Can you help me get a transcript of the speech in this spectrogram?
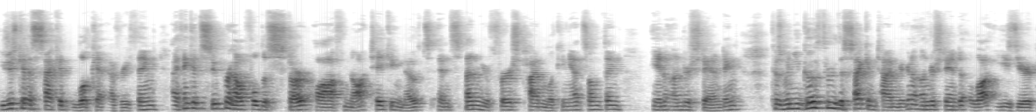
you just get a second look at everything. I think it's super helpful to start off not taking notes and spend your first time looking at something in understanding. Because when you go through the second time, you're going to understand it a lot easier.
